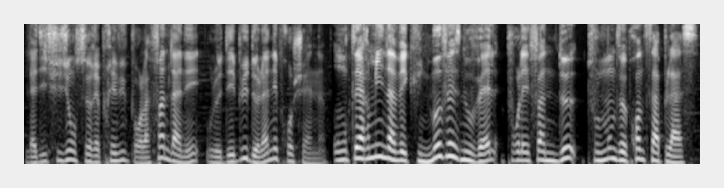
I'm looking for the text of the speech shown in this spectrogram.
La diffusion serait prévue pour la fin de l'année ou le début de l'année prochaine. On termine avec une mauvaise nouvelle pour les fans de Tout le monde veut prendre sa place.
